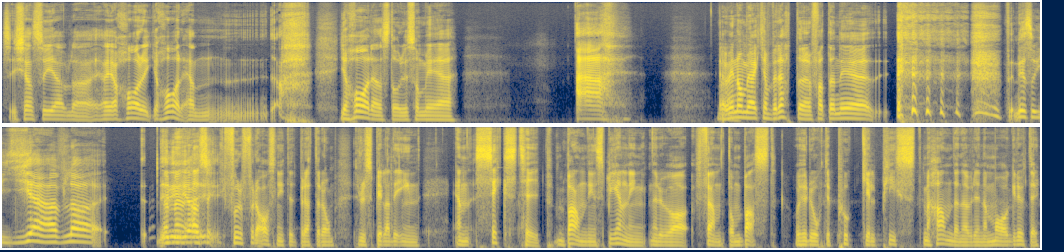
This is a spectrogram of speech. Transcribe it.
Så det känns så jävla... Ja, jag, har, jag har en... Ah, jag har en story som är... Ah, jag vet inte om jag kan berätta den för att den är... den är så jävla... Nej, men, jag, alltså, för, förra avsnittet berättade du om hur du spelade in en sextape bandinspelning när du var 15 bast och hur du åkte puckelpist med handen över dina magrutor. Det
